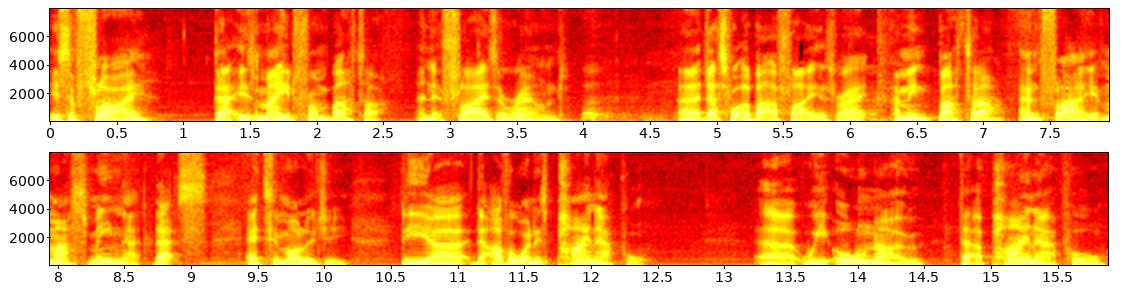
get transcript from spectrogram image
It's a fly that is made from butter and it flies around. Uh, that's what a butterfly is, right? I mean, butter and fly. It must mean that. That's etymology. The, uh, the other one is pineapple. Uh, we all know that a pineapple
